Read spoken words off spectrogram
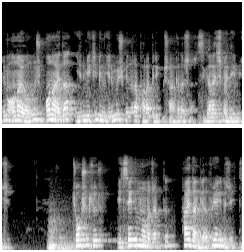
Değil mi? 10 ay olmuş. 10 ayda 22 bin 23 bin lira para birikmiş arkadaşlar. Sigara içmediğim için. Çok şükür içseydim ne olacaktı? Haydan gelip huya gidecekti.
